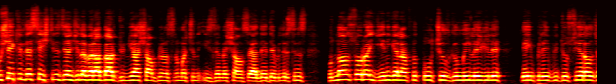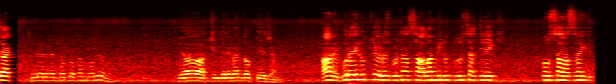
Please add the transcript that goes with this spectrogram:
Bu şekilde seçtiğiniz yayıncıyla beraber Dünya Şampiyonası'nın maçını izleme şansı elde edebilirsiniz. Bundan sonra yeni gelen futbol çılgınlığı ile ilgili gameplay videosu yer alacak. Killeri ben toplasam da oluyor mu? Ya killeri ben toplayacağım. Abi burayı lootluyoruz. Buradan sağlam bir loot bulursak direkt futbol sahasına gidip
